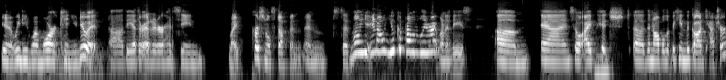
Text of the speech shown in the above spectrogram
you know, we need one more. Can you do it? Uh, the other editor had seen my personal stuff and and said, well, you, you know, you could probably write one of these. Um, and so I pitched uh, the novel that became The Godcatcher,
